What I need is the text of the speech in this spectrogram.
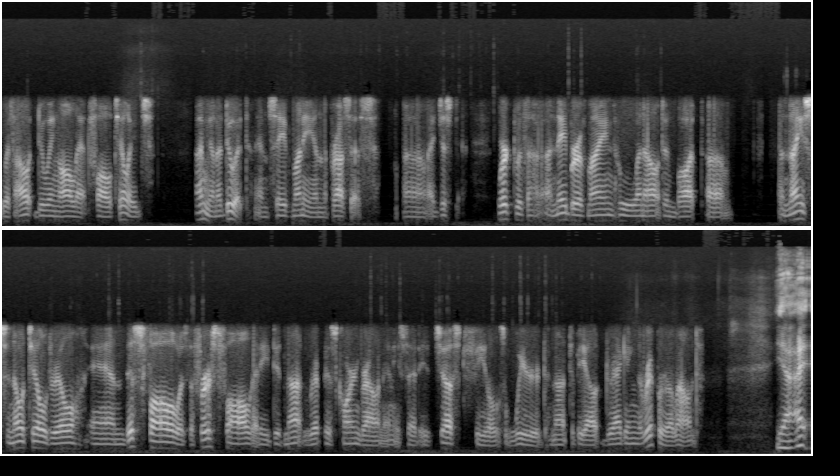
without doing all that fall tillage, I'm going to do it and save money in the process." Uh, I just worked with a, a neighbor of mine who went out and bought um, a nice no-till drill, and this fall was the first fall that he did not rip his corn ground, and he said it just feels weird not to be out dragging the ripper around. Yeah, I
